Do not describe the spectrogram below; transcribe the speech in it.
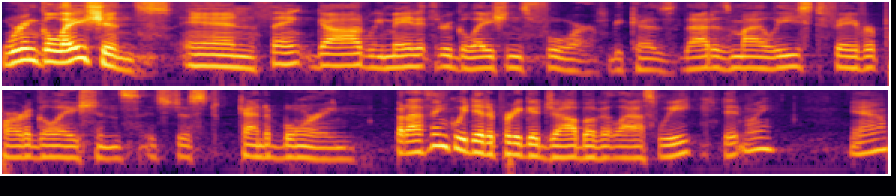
we're in Galatians, and thank God we made it through Galatians 4 because that is my least favorite part of Galatians. It's just kind of boring. But I think we did a pretty good job of it last week, didn't we? Yeah?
